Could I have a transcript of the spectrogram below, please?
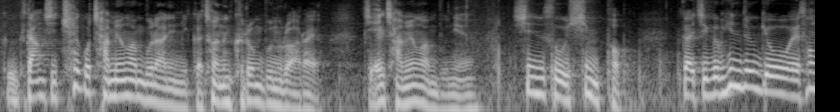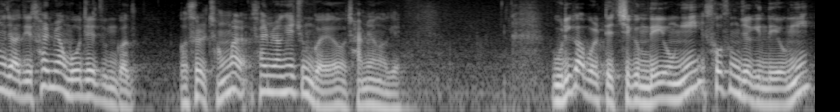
그, 그 당시 최고 자명한 분 아닙니까? 저는 그런 분으로 알아요. 제일 자명한 분이에요. 신수 심법. 그러니까 지금 힌두교의 성자들이 설명 못 해준 것, 것을 정말 설명해 준 거예요. 자명하게. 우리가 볼 때 지금 내용이 소승적인 내용이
